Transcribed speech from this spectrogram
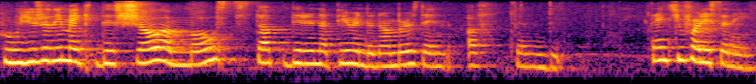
who usually make this show a most stop didn't appear in the numbers they often do. Thank you for listening.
